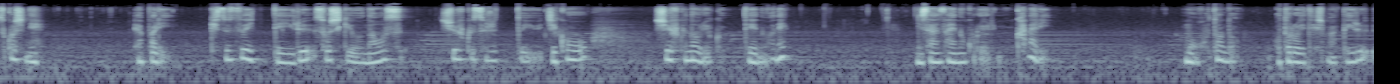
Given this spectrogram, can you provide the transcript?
少しねやっぱり傷ついている組織を治す修復するという自己修復能力っていうのはね23歳の頃よりもかなりもうほとんど衰えてしまっている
